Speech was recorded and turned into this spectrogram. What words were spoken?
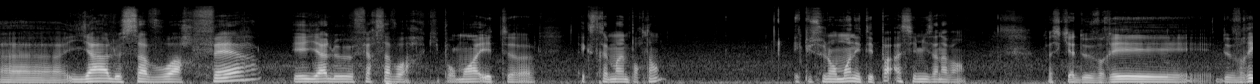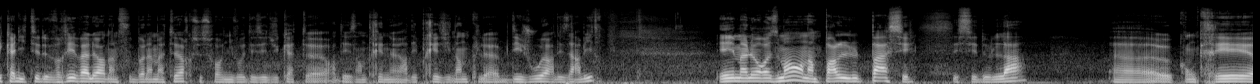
Euh, il y a le savoir-faire et il y a le faire savoir, qui pour moi est euh, extrêmement important et qui selon moi n'était pas assez mis en avant. Parce qu'il y a de vraies, de vraies qualités, de vraies valeurs dans le football amateur, que ce soit au niveau des éducateurs, des entraîneurs, des présidents de clubs, des joueurs, des arbitres. Et malheureusement, on n'en parle pas assez. Et c'est de là euh, qu'on crée,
